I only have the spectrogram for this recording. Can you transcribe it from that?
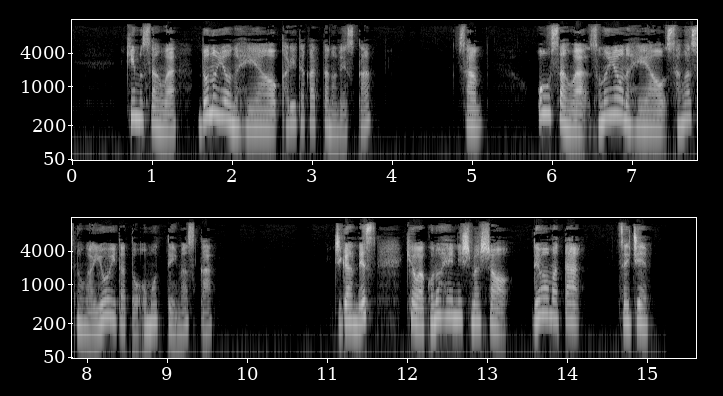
キムさんはどのような部屋を借りたかったのですか ?3、王さんはそのような部屋を探すのが良いだと思っていますか？時間です。今日はこの辺にしましょう。ではまた。再见。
